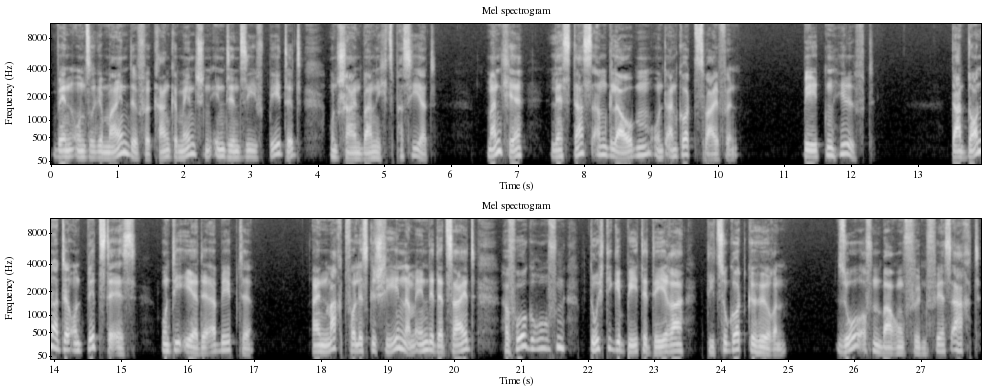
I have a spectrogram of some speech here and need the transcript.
Wenn unsere Gemeinde für kranke Menschen intensiv betet und scheinbar nichts passiert. Manche lässt das am Glauben und an Gott zweifeln. Beten hilft. Da donnerte und blitzte es, und die Erde erbebte. Ein machtvolles Geschehen am Ende der Zeit, hervorgerufen durch die Gebete derer, die zu Gott gehören. So Offenbarung 5, Vers 8,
